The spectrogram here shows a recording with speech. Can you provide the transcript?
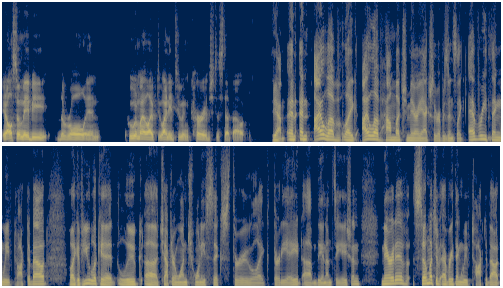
it also may be the role in who in my life do I need to encourage to step out. Yeah, and and I love like I love how much Mary actually represents like everything we've talked about. Like if you look at Luke uh chapter 1 26 through like 38, um the annunciation narrative, so much of everything we've talked about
